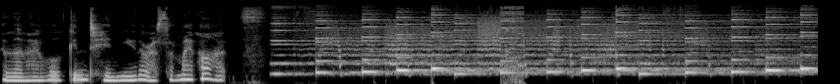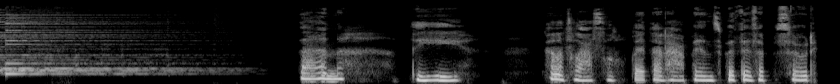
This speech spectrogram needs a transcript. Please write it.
and then I will continue the rest of my thoughts. Then the kind of last little bit that happens with this episode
